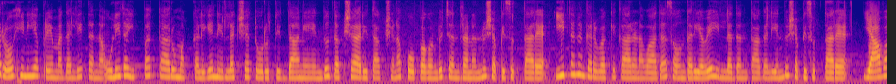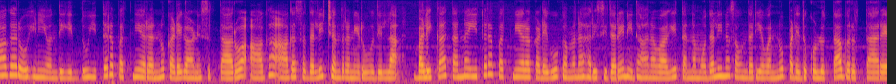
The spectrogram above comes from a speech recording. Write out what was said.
ರೋಹಿಣಿಯ ಪ್ರೇಮದಲ್ಲಿ ತನ್ನ ಉಳಿದ ಇಪ್ಪತ್ತಾರು ಮಕ್ಕಳಿಗೆ ನಿರ್ಲಕ್ಷ್ಯ ತೋರುತ್ತಿದ್ದಾನೆ ಎಂದು ದಕ್ಷ ಅರಿತಾಕ್ಷಣ ಕೋಪಗೊಂಡು ಚಂದ್ರನನ್ನು ಶಪಿಸುತ್ತಾರೆ. ಈತನ ಗರ್ವಕ್ಕೆ ಕಾರಣವಾದ ಸೌಂದರ್ಯವೇ ಇಲ್ಲದಂತಾಗಲಿ ಎಂದು ಶಪಿಸುತ್ತಾರೆ. ಯಾವಾಗ ರೋಹಿಣಿಯೊಂದಿಗಿದ್ದು ಇತರ ಪತ್ನಿಯರನ್ನು ಕಡೆಗಾಣಿಸುತ್ತಾರೋ ಆಗ ಆಗಸದಲ್ಲಿ ಚಂದ್ರನಿರುವುದಿಲ್ಲ. ಬಳಿಕ ತನ್ನ ಇತರ ಪತ್ನಿಯರ ಕಡೆಗೂ ಗಮನ ಹರಿಸಿದರೆ ನಿಧಾನವಾಗಿ ತನ್ನ ಮೊದಲಿನ ಸೌಂದರ್ಯವನ್ನು ಪಡೆದುಕೊಳ್ಳುತ್ತಾ ಬರುತ್ತಾರೆ.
